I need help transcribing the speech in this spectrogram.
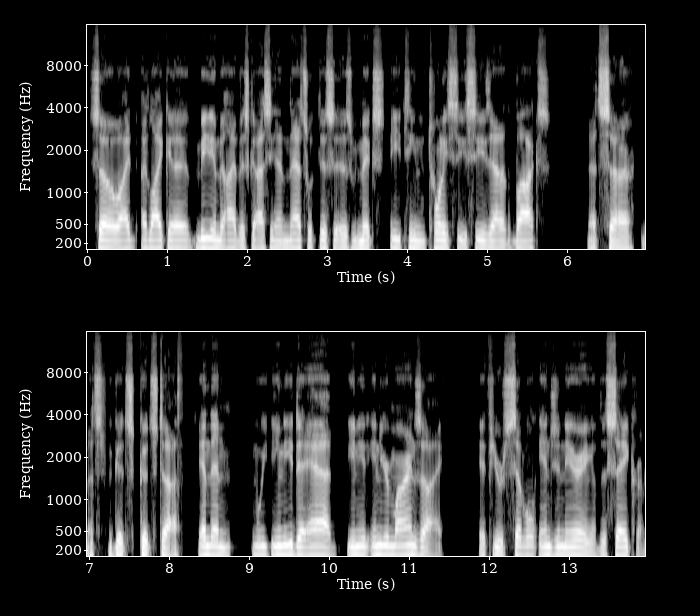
So I'd, I'd like a medium to high viscosity, and that's what this is. We mix 18 to 20 cc's out of the box. That's uh, that's good good stuff. And then we, you need to add, you need in your mind's eye, if your civil engineering of the sacrum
